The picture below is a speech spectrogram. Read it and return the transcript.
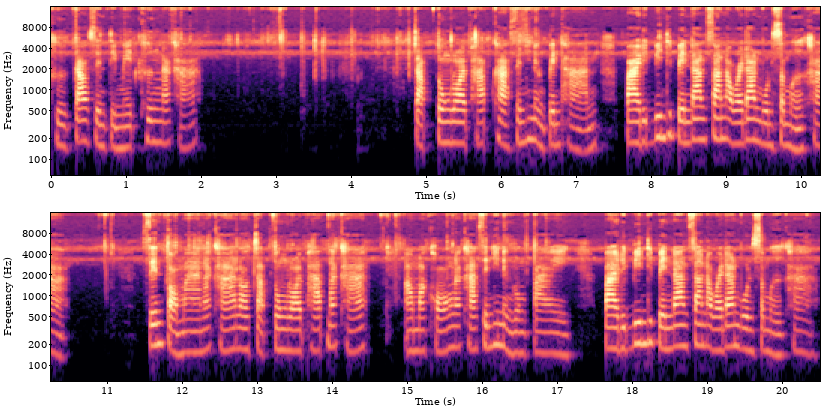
คือ9เซนติเมตรครึ่งนะคะ จับตรงรอยพับค่ะ เส้นที่ 1 เป็นฐาน ปลายริบบิ้นที่เป็นด้านสั้นเอาไว้ด้านบนเสมอค่ะ เส้นต่อมานะคะ เราจับตรงรอยพับนะคะ เอามาคล้องนะคะ เส้นที่ 1 ลงไป ปลายริบบิ้นที่เป็นด้านสั้นเอาไว้ด้านบนเสมอค่ะ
